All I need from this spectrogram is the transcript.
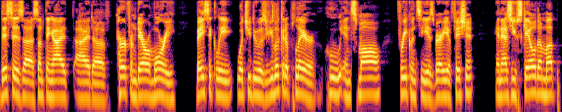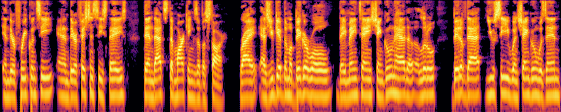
this is uh, something I, I'd uh, heard from Daryl Morey. Basically, what you do is if you look at a player who in small frequency is very efficient, and as you scale them up in their frequency and their efficiency stays, then that's the markings of a star, right? As you give them a bigger role, they maintain. Sengun had a, a little bit of that. You see when Sengun was in,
